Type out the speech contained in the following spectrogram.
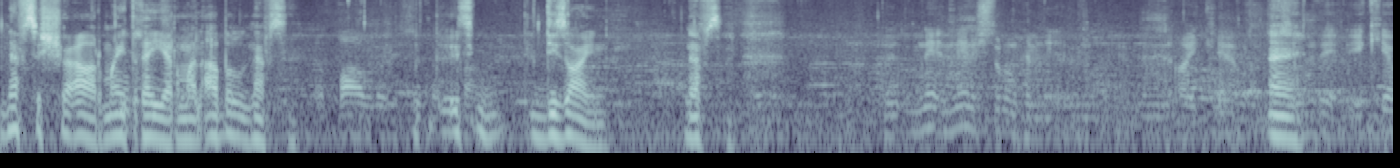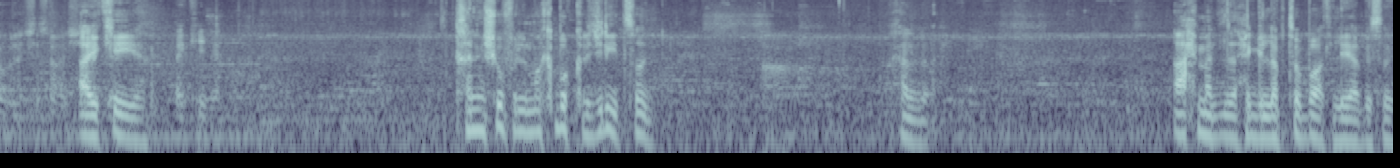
نفس الشعار ما يتغير مال أبل نفسه. ال design نفسه. منين يشترونها من إيكيا إيه. هذي؟ إيكيا ولا شو اسمها؟ إيكيا. إيكيا. خلينا نشوف ال MacBook الجديد صدق. خل أحمد حق اللابتوبات اللي يبي يصير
